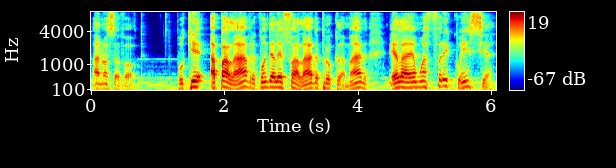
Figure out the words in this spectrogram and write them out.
à nossa volta. Porque a palavra, quando ela é falada, proclamada, ela é uma frequência.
